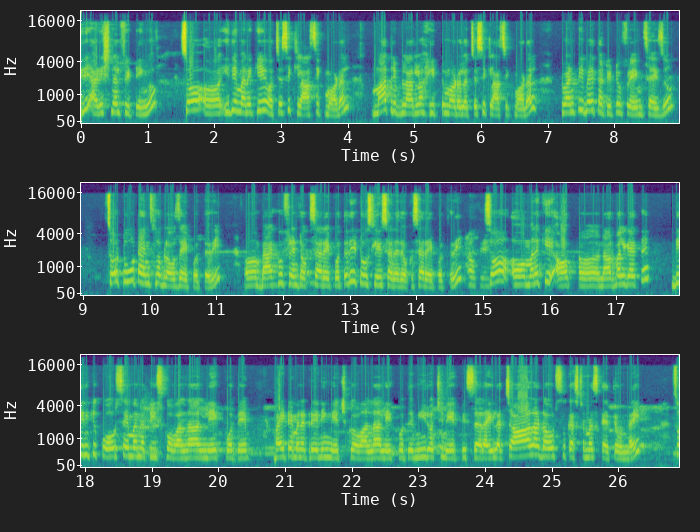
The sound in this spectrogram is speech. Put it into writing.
ఇది అడిషనల్ ఫిట్టింగ్ సో ఇది మనకి వచ్చేసి క్లాసిక్ మోడల్ మా త్రిబుల్లో హిట్ మోడల్ వచ్చేసి classic model twenty by thirty two frame size. So two టైమ్స్లో బ్లౌజ్ అయిపోతుంది. బ్యాక్ ఫ్రంట్ ఒకసారి అయిపోతుంది టూ స్లీవ్స్ అనేది ఒకసారి అయిపోతుంది. సో మనకి నార్మల్గా అయితే దీనికి కోర్స్ ఏమైనా తీసుకోవాలనా? లేకపోతే బయట ఏమైనా ట్రైనింగ్ నేర్చుకోవాలనా? లేకపోతే మీరు వచ్చి నేర్పిస్తారా? ఇలా చాలా డౌట్స్ కస్టమర్స్కి అయితే ఉన్నాయి. సో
